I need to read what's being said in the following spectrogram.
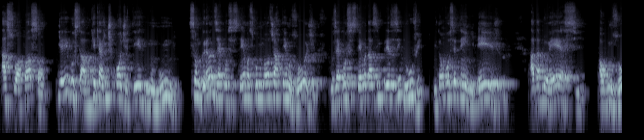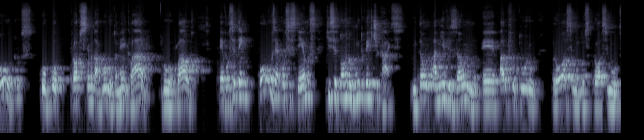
a sua atuação. E aí, Gustavo, o que, a gente pode ter no mundo são grandes ecossistemas como nós já temos hoje, os ecossistemas das empresas em nuvem. Então você tem Azure, AWS, alguns outros, o, o próprio sistema da Google também, claro, Google Cloud, é, você tem poucos ecossistemas que se tornam muito verticais. Então, a minha visão é, para o futuro próximo, dos próximos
